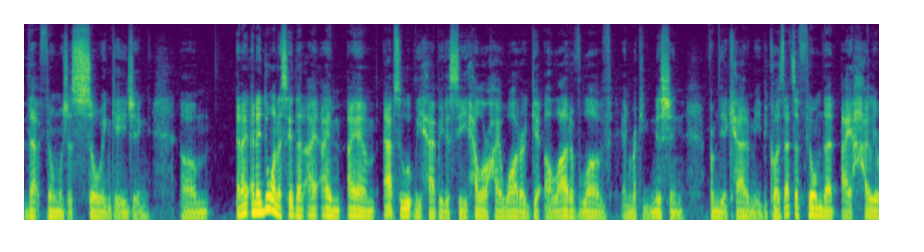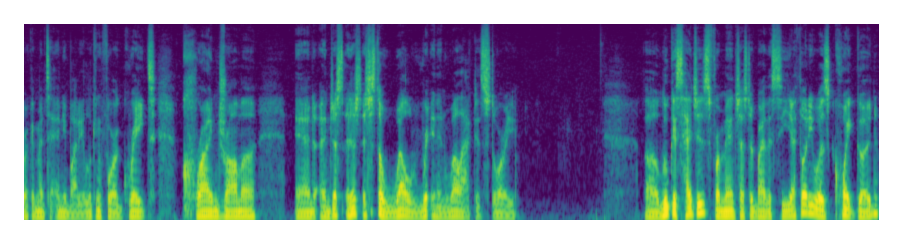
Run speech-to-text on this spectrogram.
that film was just so engaging. Um, and I and I do want to say that I I'm I am absolutely happy to see Hell or High Water get a lot of love and recognition from the Academy because that's a film that I highly recommend to anybody looking for a great crime drama and and just it's just a well written and well acted story. Uh, Lucas Hedges from Manchester by the Sea. I thought he was quite good,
